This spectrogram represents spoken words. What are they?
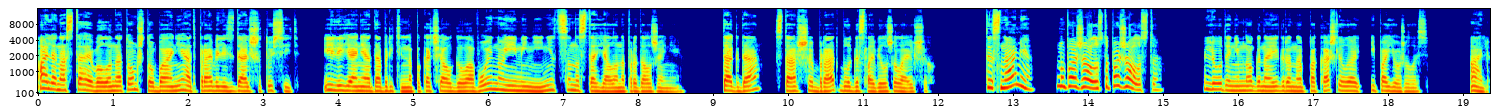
Аля настаивала на том, чтобы они отправились дальше тусить. Или я неодобрительно покачал головой, но именинница настояла на продолжении. Тогда старший брат благословил желающих. «Ты с нами? Ну, пожалуйста, пожалуйста!» Люда немного наигранно покашляла и поежилась. «Аль,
